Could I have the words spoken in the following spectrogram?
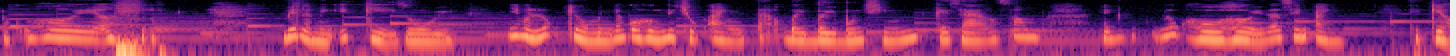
nó cũng hơi ờ, biết là mình ích kỷ rồi. Nhưng mà lúc kiểu mình đang có hứng để chụp ảnh, tạo bảy bảy bốn chín cái dáng xong, đến lúc hồ hởi ra xem ảnh, thì kiểu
